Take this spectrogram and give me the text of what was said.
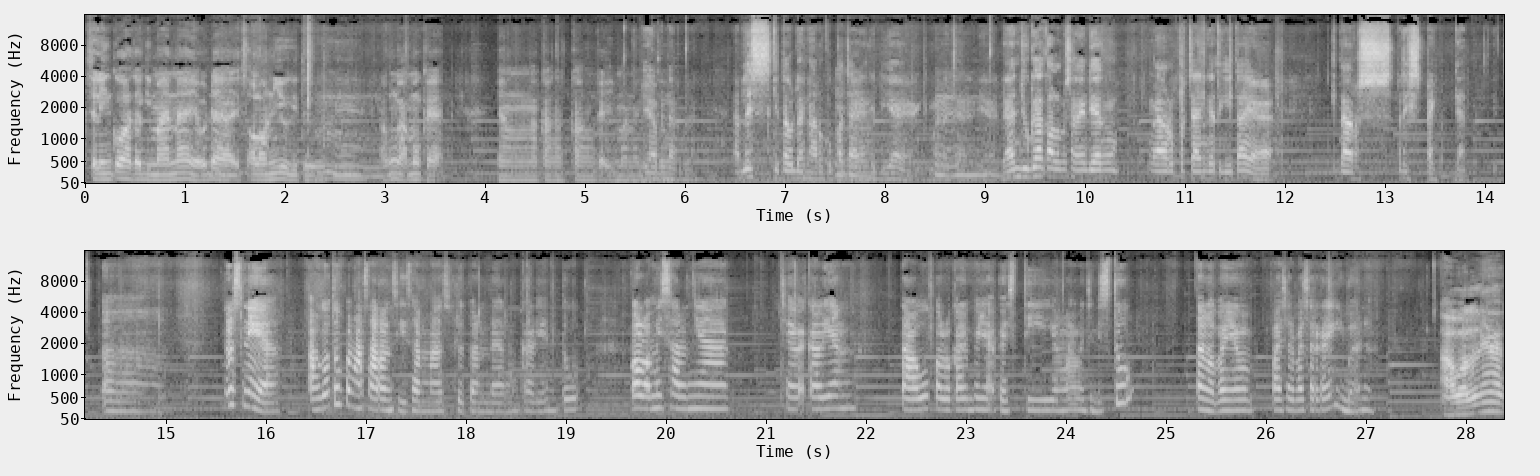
selingkuh atau gimana ya udah it's all on you gitu Hmm. aku nggak mau kayak yang ngekang-ngekang kayak gimana ya gitu benar benar at least kita udah naruh kepercayaan ke dia ya gimana caranya dan juga kalau misalnya dia ng- ngaruh percayaan ke kita ya kita harus respect that gitu. Ah. terus nih ya, aku tuh penasaran sih sama sudut pandang kalian tuh. Kalau misalnya cewek kalian tahu kalau kalian punya bestie yang lawan jenis tuh tanggapannya pacar-pacar kalian gimana? awalnya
